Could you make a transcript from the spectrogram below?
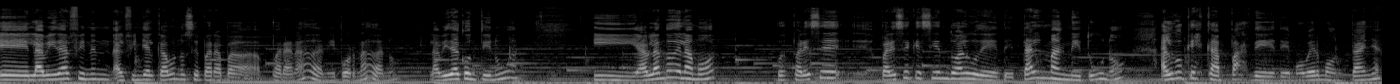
Eh, la vida al fin, y al cabo no se para para nada, ni por nada, ¿no? La vida continúa. Y hablando del amor, pues parece, parece que siendo algo de, de tal magnitud, ¿no? Algo que es capaz de, de mover montañas,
